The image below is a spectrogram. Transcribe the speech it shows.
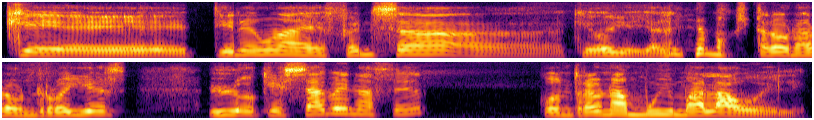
que tienen una defensa ah, que, oye, ya le demostraron a Aaron Rodgers lo que saben hacer contra una muy mala OL.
